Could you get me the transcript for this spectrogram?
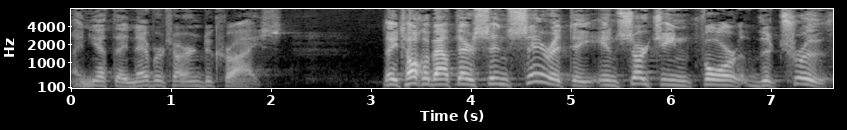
and yet they never turn to Christ. They talk about their sincerity in searching for the truth.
